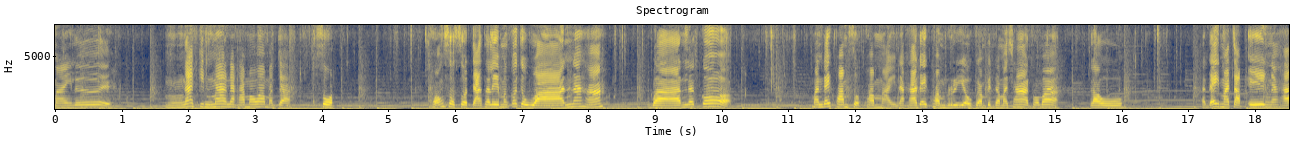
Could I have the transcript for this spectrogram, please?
หม่ ๆเลยน่ากินมากนะคะ เพราะว่ามันจะสด ของสดสดจากทะเลมันก็จะหวานนะคะหวานแล้วก็มันได้ความสดความใหม่นะคะ ได้ความเรียวความเป็นธรรมชาติ เพราะว่า เราได้มาจับเองนะคะ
